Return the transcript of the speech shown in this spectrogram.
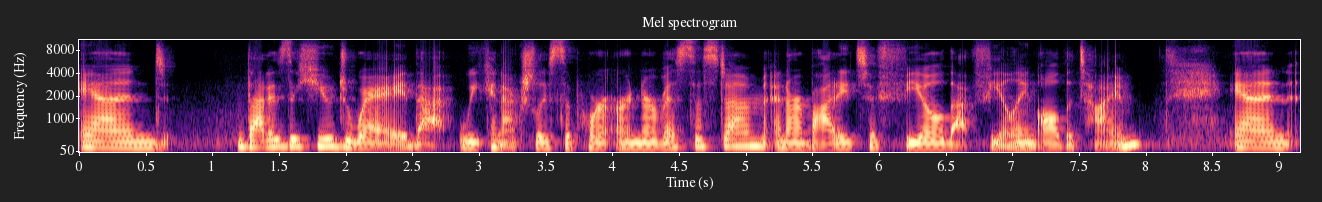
And that is a huge way that we can actually support our nervous system and our body to feel that feeling all the time. And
